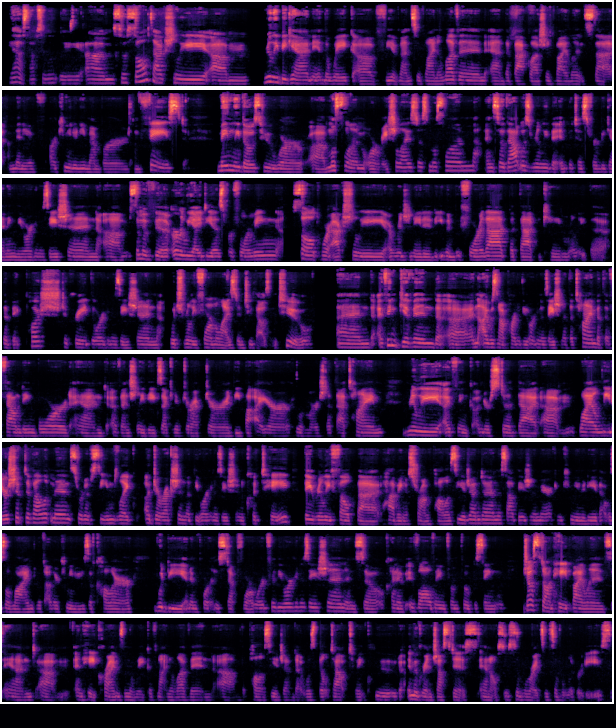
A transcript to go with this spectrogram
Yes, absolutely. Um, so SAALT actually um, really began in the wake of the events of 9 11 and the backlash of violence that many of our community members faced mainly those who were uh, Muslim or racialized as Muslim. And so that was really the impetus for beginning the organization. Um, some of the early ideas for forming SAALT were actually originated even before that, but that became really the, the big push to create the organization, which really formalized in 2002. And I think, given the, uh, and I was not part of the organization at the time, but the founding board and eventually the executive director, Deepa Iyer, who emerged at that time, really, I think, understood that um, while leadership development sort of seemed like a direction that the organization could take, they really felt that having a strong policy agenda in the South Asian American community that was aligned with other communities of color would be an important step forward for the organization. And so, kind of evolving from focusing just on hate violence and um, and hate crimes in the wake of 9/11, um, the policy agenda was built out to include immigrant justice and also civil rights and civil liberties.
